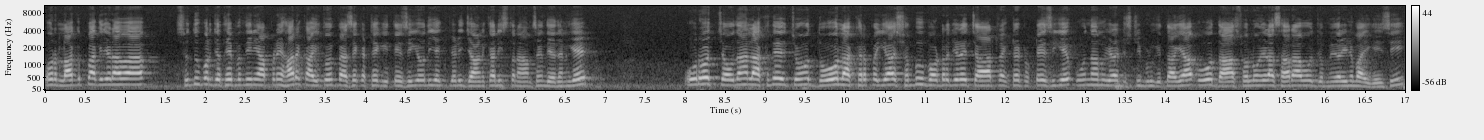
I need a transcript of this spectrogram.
ਔਰ ਲਗਭਗ ਜਿਹੜਾ ਵਾ ਸਿੱਧੂਪੁਰ ਜਥੇਬੰਦੀ ਨੇ ਆਪਣੇ ਹਰ ਇਕਾਈ ਤੋਂ ਪੈਸੇ ਇਕੱਠੇ ਕੀਤੇ ਸੀਗੇ, ਉਹਦੀ ਜਿਹੜੀ ਜਾਣਕਾਰੀ ਸਤਨਾਮ ਸਿੰਘ ਦੇ ਦੇਣਗੇ। ਔਰ ਉਹ 14 ਲੱਖ ਦੇ ਵਿੱਚੋਂ 2 ਲੱਖ ਰੁਪਈਆ ਸ਼ੰਭੂ ਬਾਰਡਰ ਜਿਹੜੇ ਚਾਰ ਟਰੈਕਟਰ ਟੁੱਟੇ ਸੀਗੇ, ਉਹਨਾਂ ਨੂੰ ਜਿਹੜਾ ਡਿਸਟ੍ਰੀਬਿਊਟ ਕੀਤਾ ਗਿਆ, ਉਹ ਦਾਸ ਵੱਲੋਂ ਜਿਹੜਾ ਸਾਰਾ ਉਹ ਜ਼ਿੰਮੇਵਾਰੀ ਨਿਭਾਈ ਗਈ ਸੀ।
